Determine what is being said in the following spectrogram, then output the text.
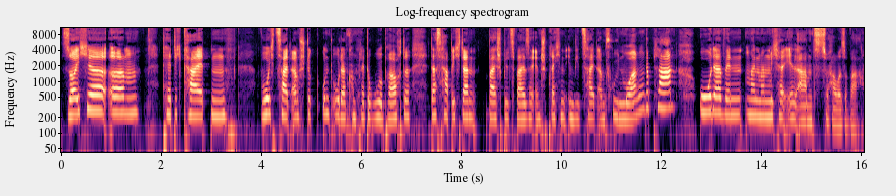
Solche ähm, Tätigkeiten, wo ich Zeit am Stück und oder komplette Ruhe brauchte, das habe ich dann beispielsweise entsprechend in die Zeit am frühen Morgen geplant oder wenn mein Mann Michael abends zu Hause war.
